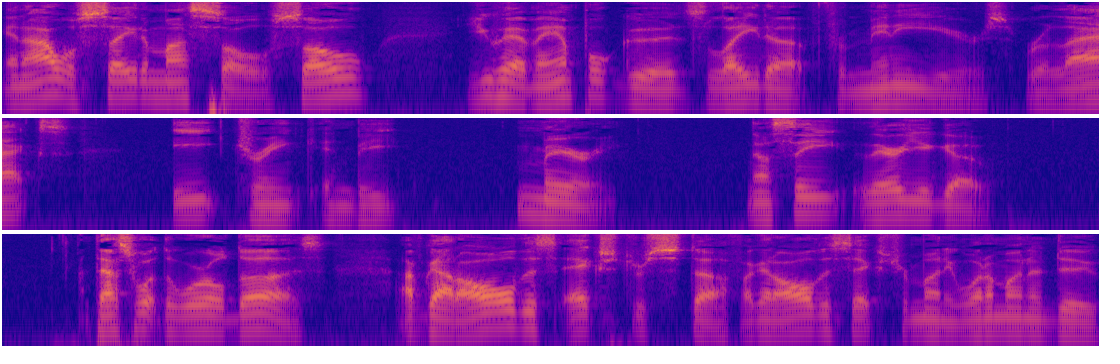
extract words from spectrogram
And I will say to my soul, Soul, you have ample goods laid up for many years. Relax, eat, drink, and be merry. Now, see, there you go. That's what the world does. I've got all this extra stuff. I got all this extra money. What am I going to do?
